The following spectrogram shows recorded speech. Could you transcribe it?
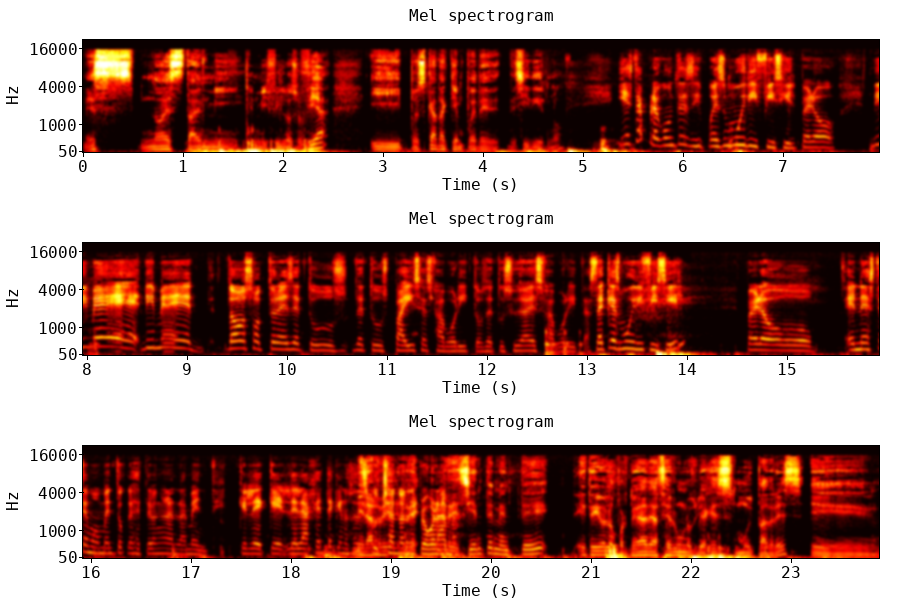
es, no está en mi, en mi filosofía. Y pues cada quien puede decidir, ¿no? Y esta pregunta es, muy difícil, pero dime, dime dos o tres de tus, de tus países favoritos, de tus ciudades favoritas. Sé que es muy difícil, pero en este momento que se te vengan a la mente, que, le, que de la gente que nos está escuchando en el programa. Recientemente he tenido la oportunidad de hacer unos viajes muy padres. Eh,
